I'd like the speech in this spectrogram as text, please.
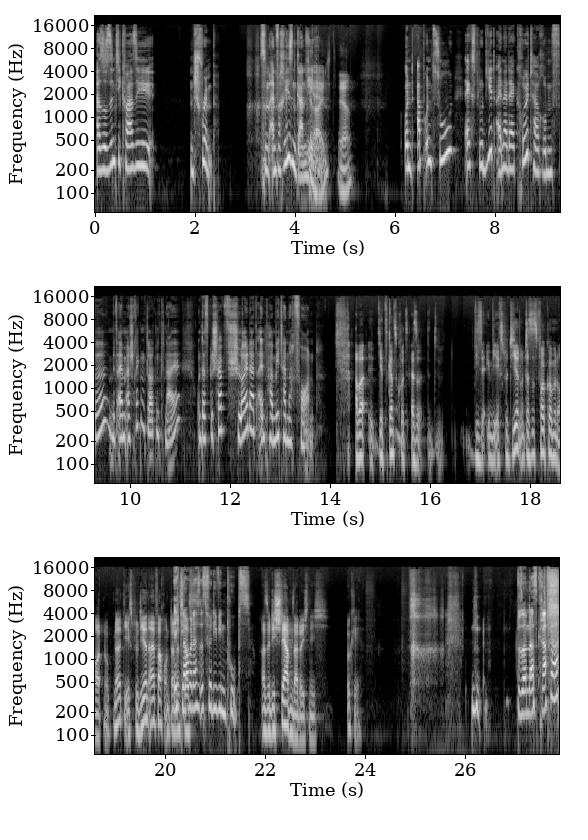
Also sind die quasi ein Shrimp. Das sind einfach Riesengarnelen. Vielleicht, ja. Und ab und zu explodiert einer der Kröterrümpfe mit einem erschreckend lauten Knall und das Geschöpf schleudert ein paar Meter nach vorn. Aber jetzt ganz kurz, also diese, die explodieren und das ist vollkommen in Ordnung, ne? Die explodieren einfach und dann ich ist glaube, das, das ist für die wie ein Pups. Also die sterben dadurch nicht. Okay. Besonders krasser,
